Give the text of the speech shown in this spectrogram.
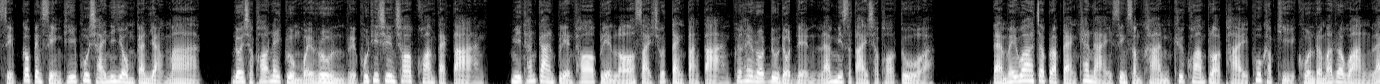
70 ก็เป็นสิ่งที่ผู้ใช้นิยมกันอย่างมาก โดยเฉพาะในกลุ่มวัยรุ่น หรือผู้ที่ชื่นชอบความแตกต่าง มีทั้งการเปลี่ยนท่อเปลี่ยนล้อใส่ชุดแต่งต่างๆ เพื่อให้รถดูโดดเด่น และมีสไตล์เฉพาะตัว แต่ไม่ว่าจะปรับแต่งแค่ไหนสิ่งสำคัญคือความปลอดภัยผู้ขับขี่ควรระมัดระวัง และ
